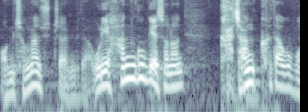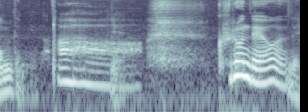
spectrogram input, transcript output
엄청난 숫자입니다. 우리 한국에서는 가장 크다고 보면 됩니다. 아, 그런데요. 네.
